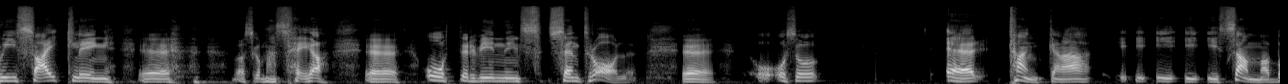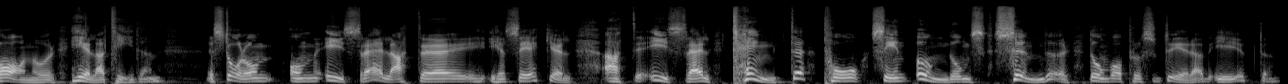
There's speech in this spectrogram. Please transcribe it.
recycling, eh, vad ska man säga, eh, återvinningscentral. Eh, och, och så är tankarna i, i, i, samma banor hela tiden. Det står om, om Israel, att, eh, i Hesekiel, att Israel tänkte på sin ungdoms synder då hon var prostituerad i Egypten.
